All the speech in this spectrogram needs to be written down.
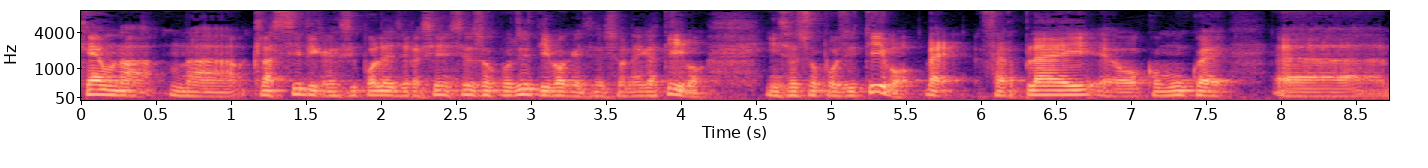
che è una, una, classifica che si può leggere sia in senso positivo che in senso negativo. In senso positivo, beh, fair play eh, o comunque, eh,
